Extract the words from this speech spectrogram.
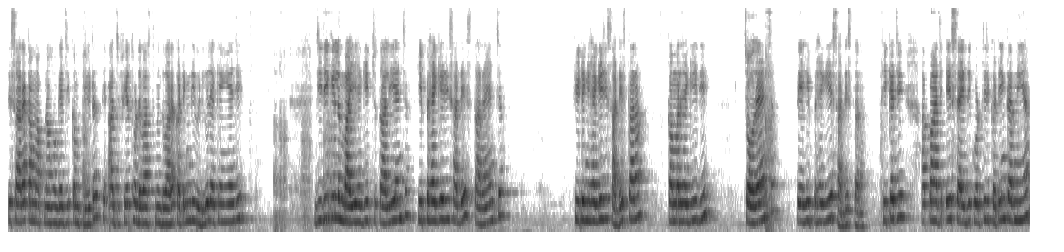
ਤੇ ਸਾਰਾ ਕੰਮ ਆਪਣਾ ਹੋ ਗਿਆ ਜੀ ਕੰਪਲੀਟ ਤੇ ਅੱਜ ਫਿਰ ਤੁਹਾਡੇ ਵਾਸਤੇ ਮੈਂ ਦੁਬਾਰਾ ਕਟਿੰਗ ਦੀ ਵੀਡੀਓ ਲੈ ਕੇ ਆਈ ਹਾਂ ਜੀ। ਜਿਹਦੀ ਕਿ ਲੰਬਾਈ ਹੈਗੀ 44 ਇੰਚ, ਹਿਪ ਹੈਗੀ ਹੈ ਜੀ ਸਾਡੇ 17 ਇੰਚ, ਫਿਟਿੰਗ ਹੈਗੀ ਜੀ ਸਾਡੇ 17 ਕਮਰ ਹੈਗੀ ਜੀ 14 ਇੰਚ ਤੇ ਹਿਪ ਹੈਗੀ ਹੈ ਸਾਡੇ 17 ਠੀਕ ਹੈ ਜੀ? ਆਪਾਂ ਅੱਜ ਇਸ ਸਾਈਜ਼ ਦੀ ਕੁੜਤੀ ਦੀ ਕਟਿੰਗ ਕਰਨੀ ਆ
